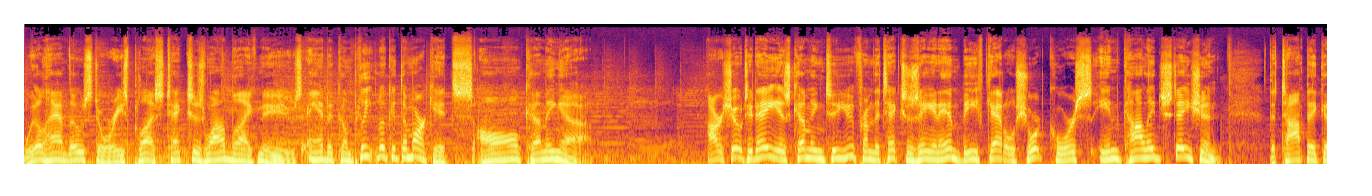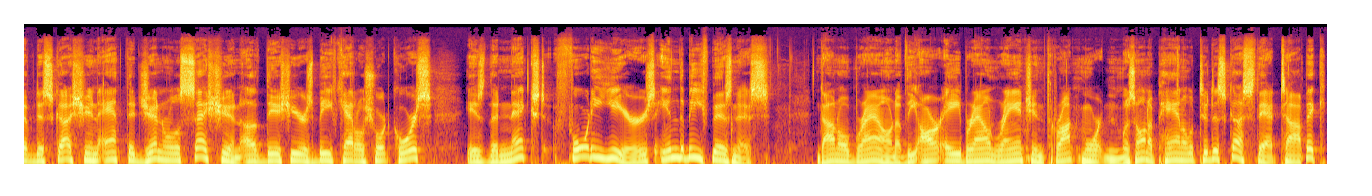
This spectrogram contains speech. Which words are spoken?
We'll have those stories plus Texas wildlife news and a complete look at the markets all coming up. Our show today is coming to you from the Texas A&M Beef Cattle Short Course in College Station. The topic of discussion at the general session of this year's Beef Cattle Short Course is the next 40 years in the beef business. Donald Brown of the R.A. Brown Ranch in Throckmorton was on a panel to discuss that topic,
